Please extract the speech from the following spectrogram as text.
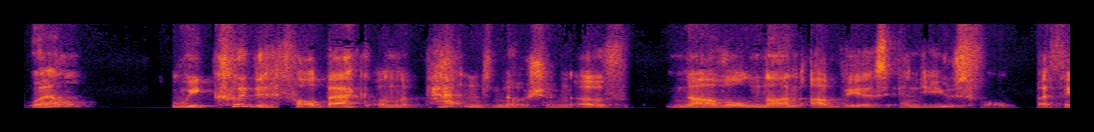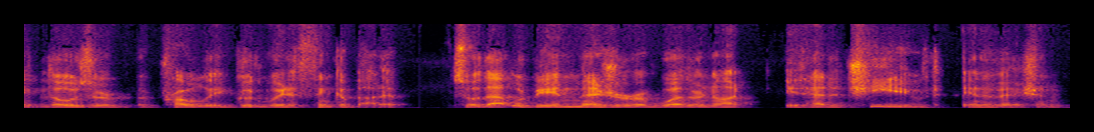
Well, we could fall back on the patent notion of novel, non obvious, and useful. I think those are probably a good way to think about it. So that would be a measure of whether or not it had achieved innovation.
